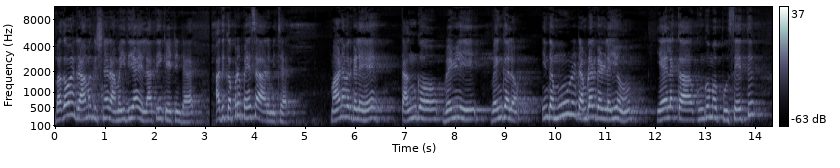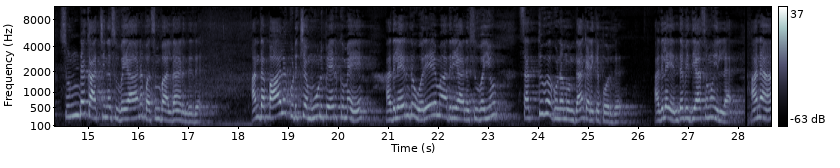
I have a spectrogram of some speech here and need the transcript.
பகவான் ராமகிருஷ்ணர் அமைதியாக எல்லாத்தையும் கேட்டுட்டார் அதுக்கப்புறம் பேச ஆரம்பித்தார் மாணவர்களே தங்கம் வெள்ளி வெங்கலம் இந்த மூணு டம்ளர்கள்லையும் ஏலக்காய் குங்குமப்பூ சேர்த்து சுண்ட காய்ச்சின சுவையான பசும்பால் தான் இருந்தது. அந்த பாலை குடித்த மூணு பேருக்குமே அதிலேருந்து ஒரே மாதிரியான சுவையும் சத்துவ குணமும் தான் கிடைக்க போகிறது அதில் எந்த வித்தியாசமும் இல்லை. ஆனால்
